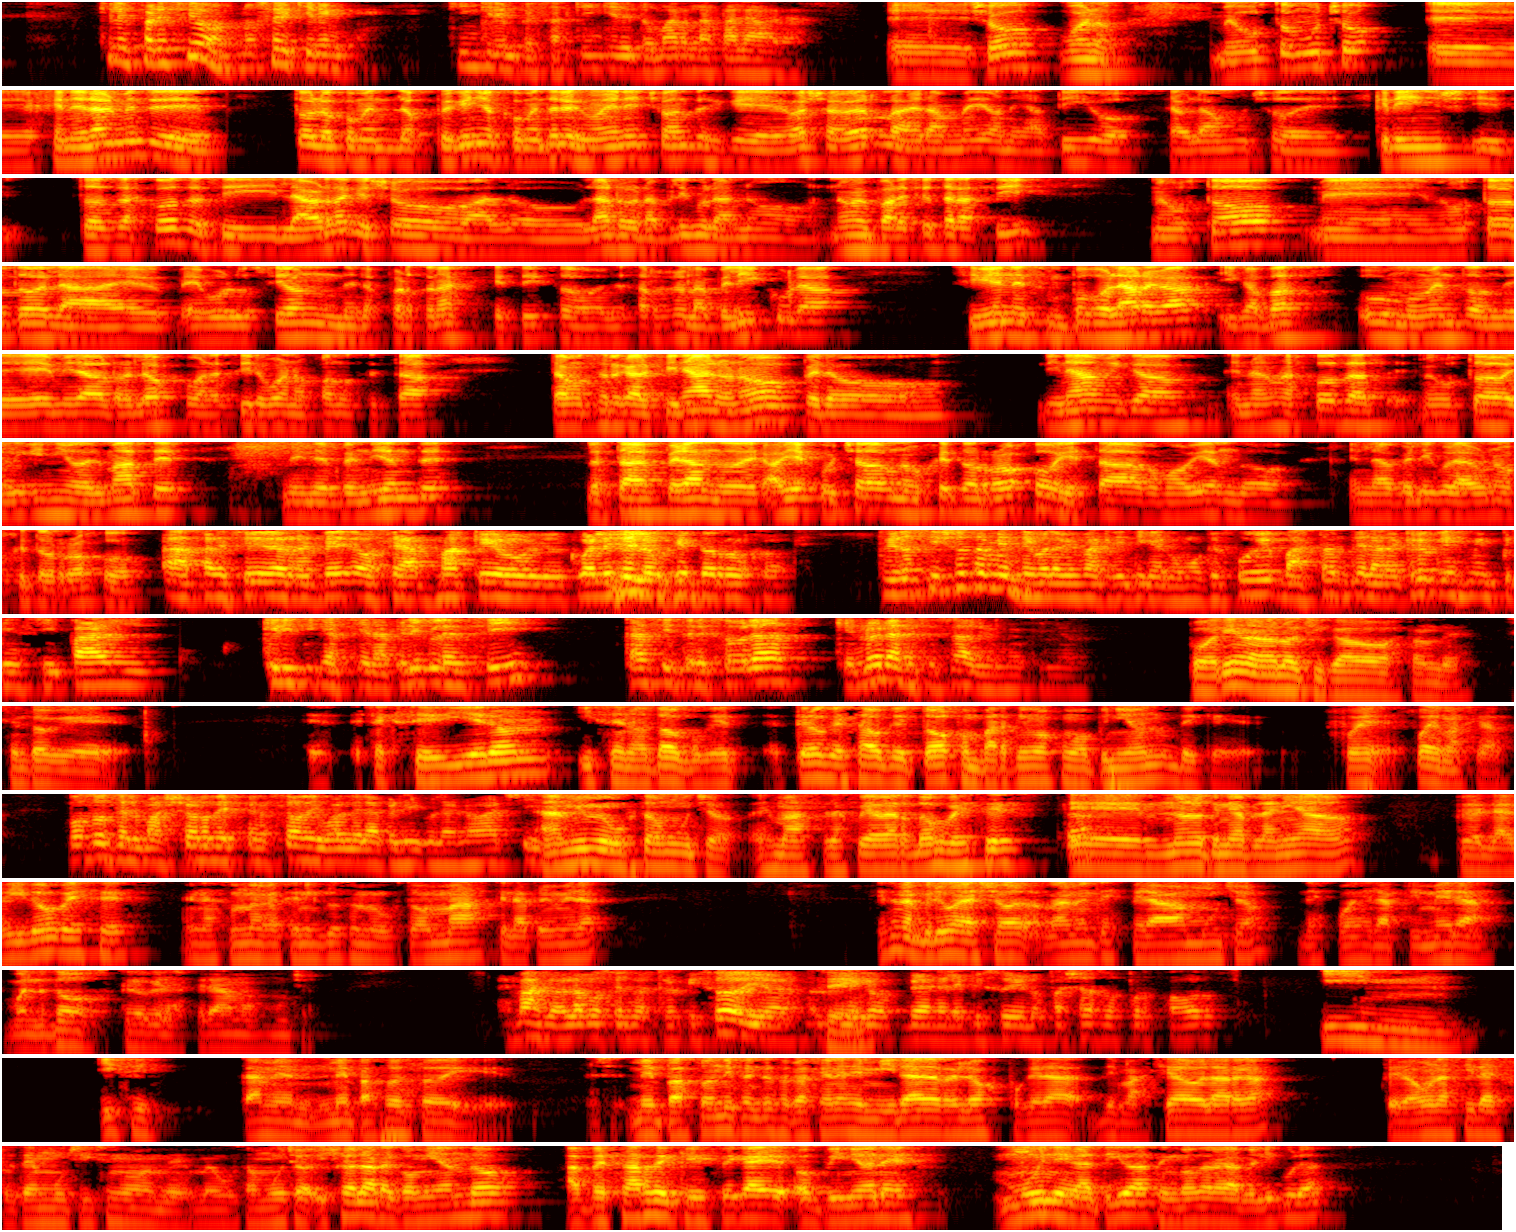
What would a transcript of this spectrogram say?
¿Qué les pareció? No sé, ¿quieren, ¿quién quiere empezar? ¿Quién quiere tomar la palabra? Eh, yo, bueno, me gustó mucho. Eh, generalmente todos los, los pequeños comentarios que me habían hecho antes de que vaya a verla eran medio negativos. Se hablaba mucho de cringe y todas esas cosas. Y la verdad que yo a lo largo de la película no, no me pareció tan así. Me gustó, me, gustó toda la e- evolución de los personajes que se hizo el desarrollo de la película. Si bien es un poco larga y capaz hubo un momento donde he mirado el reloj para decir, bueno, cuando se está estamos cerca del final o no, pero dinámica en algunas cosas. Me gustó el guiño del mate de Independiente. Lo estaba esperando, había escuchado un objeto rojo y estaba como viendo en la película algún objeto rojo. Apareció de repente, o sea, más que obvio, ¿cuál es el objeto rojo? Pero sí, yo también tengo la misma crítica, como que fue bastante larga. Creo que es mi principal crítica hacia la película en sí, casi tres horas, que no era necesario, en mi opinión. Podrían haberlo achicado bastante. Siento que se excedieron y se notó, porque creo que es algo que todos compartimos como opinión de que fue, fue demasiado. Vos sos el mayor defensor igual de la película, ¿no, Hachi? A mí me gustó mucho. Es más, la fui a ver dos veces. Ah. eh, no lo tenía planeado, pero la vi dos veces. En la segunda ocasión incluso me gustó más que la primera. Es una película que yo realmente esperaba mucho después de la primera. Bueno, todos creo que la esperábamos mucho. Es más, lo hablamos en nuestro episodio. Sí. Así que vean el episodio de los payasos, por favor. Y, y sí, también me pasó esto de que me pasó en diferentes ocasiones de mirar el reloj porque era demasiado larga, pero aún así la disfruté muchísimo, me, me gustó mucho. Y yo la recomiendo, a pesar de que sé que hay opiniones muy negativas en contra de la película,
